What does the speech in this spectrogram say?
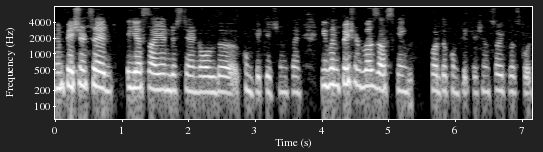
And patient said yes i understand all the complications. And even patient was asking for the complications so it was good.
